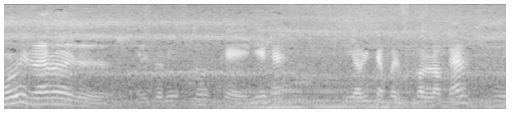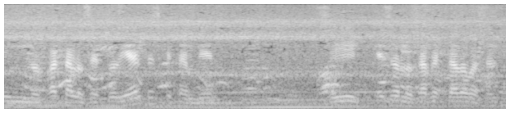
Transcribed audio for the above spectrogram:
muy raro el, turismo que llega y ahorita pues con local nos faltan los estudiantes que también, sí, eso nos ha afectado bastante.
